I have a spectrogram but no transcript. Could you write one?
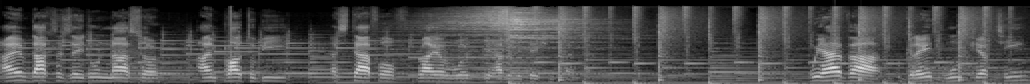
I am Dr. Zidoon Nasser. I'm proud to be a staff of Briarwood Rehabilitation Center. We have a great wound care team.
